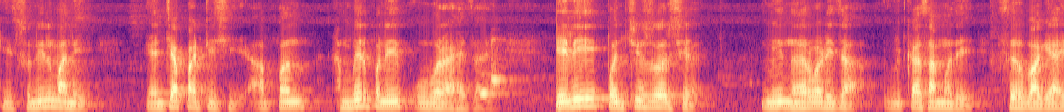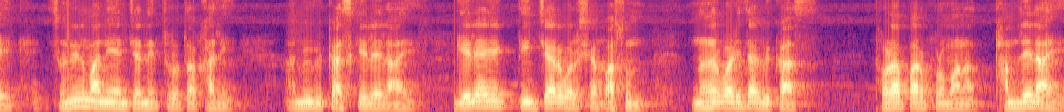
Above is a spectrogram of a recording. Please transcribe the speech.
की सुनील माने यांच्या पाठीशी आपण खंबीरपणे उभं राहायचं आहे. गेली पंचवीस वर्ष मी नहरवाडीचा विकासामध्ये सहभागी आहे. सुनील माने यांच्या नेतृत्वाखाली आम्ही विकास केलेला आहे. गेल्या एक तीन चार वर्षापासून नहरवाडीचा विकास थोडाफार प्रमाणात थांबलेला आहे.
